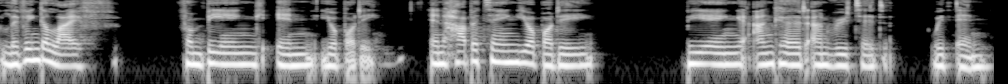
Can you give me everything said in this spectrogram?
living a life from being in your body, inhabiting your body, being anchored and rooted within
